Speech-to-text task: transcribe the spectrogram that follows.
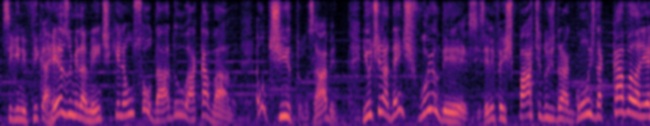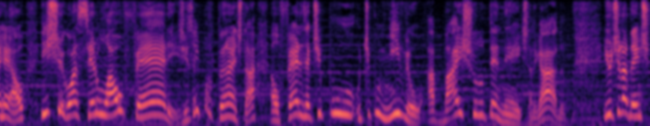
significa resumidamente que ele é um soldado a cavalo. É um título, sabe? E o Tiradentes foi um desses. Ele fez parte dos dragões da Cavalaria Real e chegou a ser um alferes. Isso é importante, tá? Alferes é tipo o tipo nível abaixo do tenente, tá ligado? E o Tiradentes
